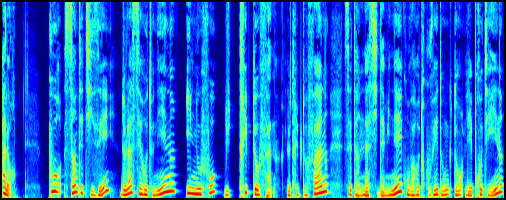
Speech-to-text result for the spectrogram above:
Alors, pour synthétiser de la sérotonine, il nous faut du tryptophane. Le tryptophane, c'est un acide aminé qu'on va retrouver donc dans les protéines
